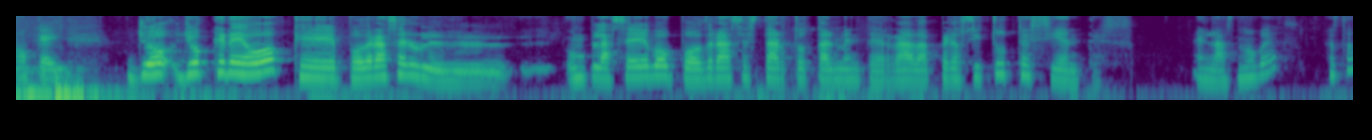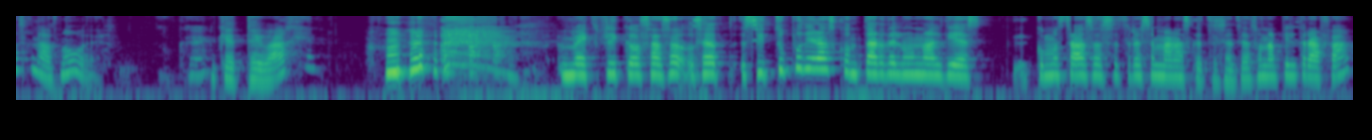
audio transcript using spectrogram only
Ok. Yo, yo creo que podrá ser un placebo, podrás estar totalmente errada, pero si tú te sientes en las nubes, estás en las nubes. Que te bajen. Me explico, o sea, o sea, si tú pudieras contar del 1 al 10 cómo estabas hace tres semanas que te sentías una piltrafa,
